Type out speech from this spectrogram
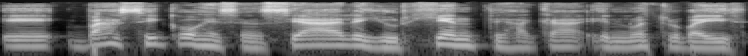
eh, básicos, esenciales y urgentes acá en nuestro país.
